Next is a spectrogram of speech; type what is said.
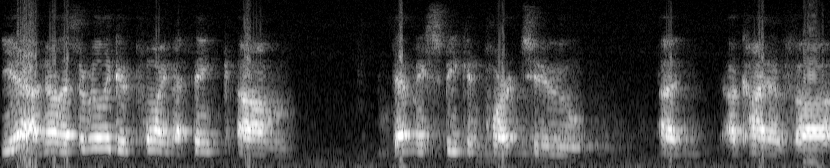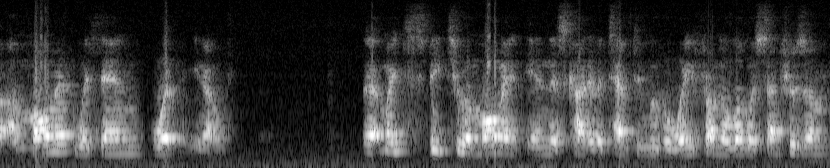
Yeah, no, that's a really good point. I think um, that may speak in part to a, a kind of uh, a moment within what, you know, that might speak to a moment in this kind of attempt to move away from the logocentrism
